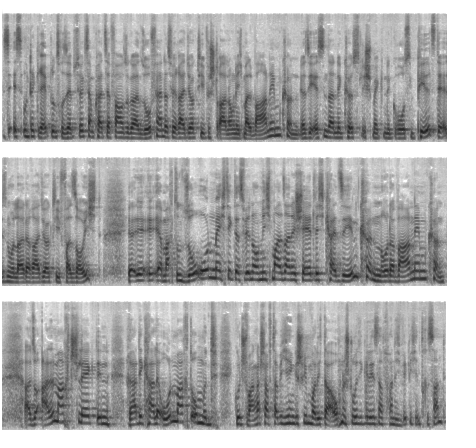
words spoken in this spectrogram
es, es, untergräbt unsere Selbstwirksamkeitserfahrung sogar insofern, dass wir radioaktive Strahlung nicht mal wahrnehmen können. Ja, sie essen dann den köstlich schmeckenden großen Pilz, der ist nur leider radioaktiv verseucht. Ja, er, er, macht uns so ohnmächtig, dass wir noch nicht mal seine Schädlichkeit sehen können oder wahrnehmen können. Also Allmacht schlägt in radikale Ohnmacht um. Und gut, Schwangerschaft habe ich hingeschrieben, weil ich da auch eine Studie gelesen habe, fand ich wirklich interessant,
